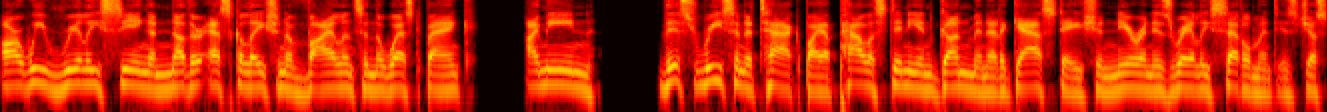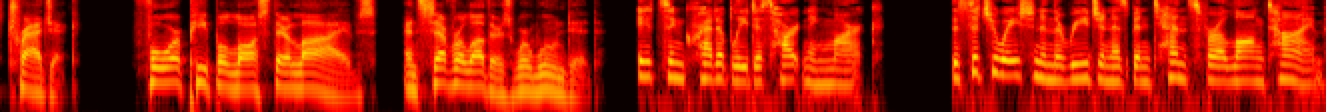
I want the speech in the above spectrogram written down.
Are we really seeing another escalation of violence in the West Bank? I mean, this recent attack by a Palestinian gunman at a gas station near an Israeli settlement is just tragic. Four people lost their lives, and several others were wounded. It's incredibly disheartening, Mark. The situation in the region has been tense for a long time,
